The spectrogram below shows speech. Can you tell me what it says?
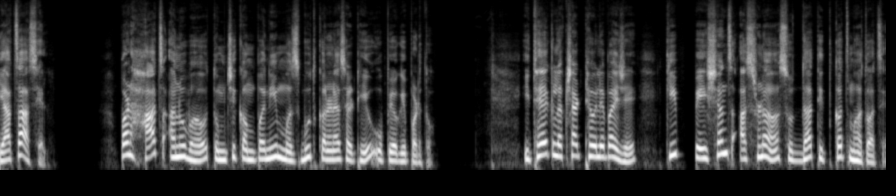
याचा असेल. पण हाच अनुभव तुमची कंपनी मजबूत करण्यासाठी उपयोगी पडतो. इथे एक लक्षात ठेवले पाहिजे की पेशन्स असणं सुद्धा तितकंच महत्त्वाचे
